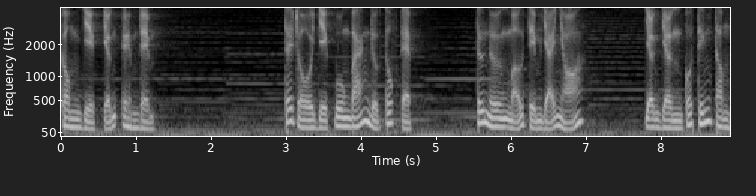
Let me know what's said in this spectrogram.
Công việc vẫn êm đềm. Thế rồi việc buôn bán được tốt đẹp, Tứ Nương mở tiệm giải nhỏ, Dần dần có tiếng tâm.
